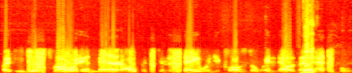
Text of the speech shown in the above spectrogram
But if you just throw it in there and hope it's going to stay when you close the window, then Right. that's foolish.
